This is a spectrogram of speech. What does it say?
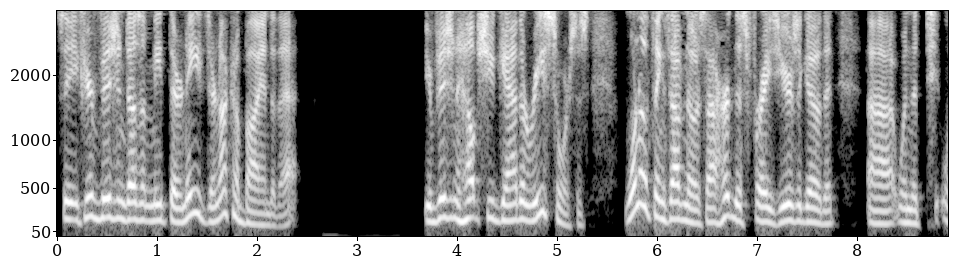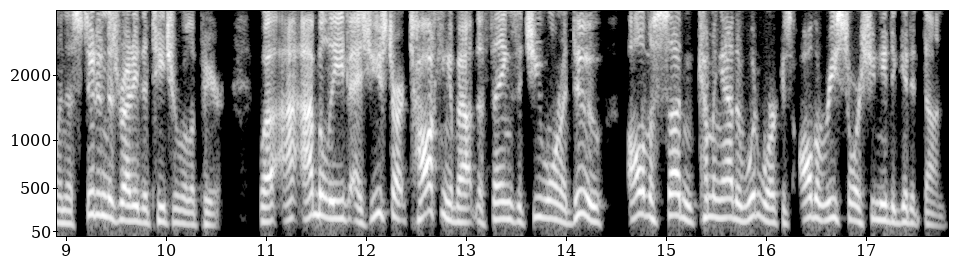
See, if your vision doesn't meet their needs, they're not going to buy into that. Your vision helps you gather resources. One of the things I've noticed, I heard this phrase years ago that uh, when the t- when the student is ready, the teacher will appear. Well, I, I believe as you start talking about the things that you want to do, all of a sudden coming out of the woodwork is all the resource you need to get it done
